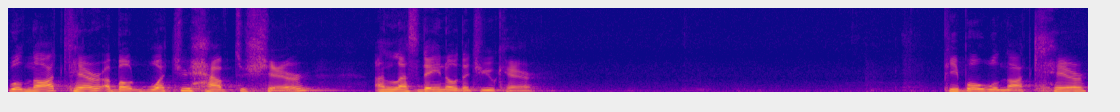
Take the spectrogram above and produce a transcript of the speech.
will not care about what you have to share unless they know that you care. People will not care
